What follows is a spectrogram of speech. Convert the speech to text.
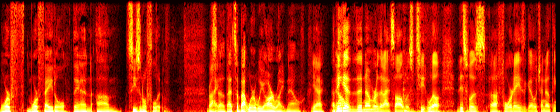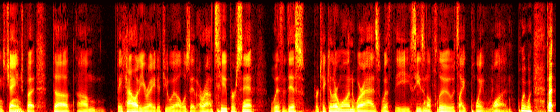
more f- more fatal than um, seasonal flu. Right. So that's about where we are right now. Yeah, I think Now- that the number that I saw was two. Well, this was uh, four days ago, which I know things change, but the um, fatality rate, if you will, was at around two percent with this particular one, whereas with the seasonal flu, it's like 0.1. Point one. That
